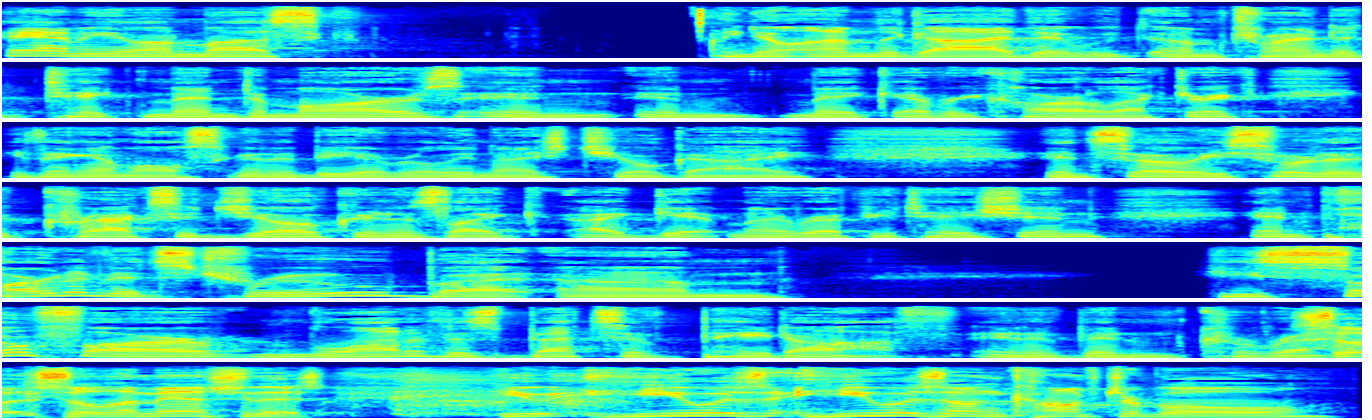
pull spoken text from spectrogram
Hey, I'm Elon Musk you know, I'm the guy that I'm trying to take men to Mars and and make every car electric. You think I'm also going to be a really nice, chill guy? And so he sort of cracks a joke and is like, "I get my reputation," and part of it's true, but um, he's so far a lot of his bets have paid off and have been correct. So, so let me ask you this: he he was he was uncomfortable,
